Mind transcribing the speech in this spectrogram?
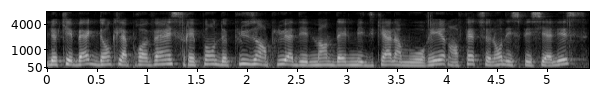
le Québec, donc la province, répond de plus en plus à des demandes d'aide médicale à mourir. En fait, selon des spécialistes,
